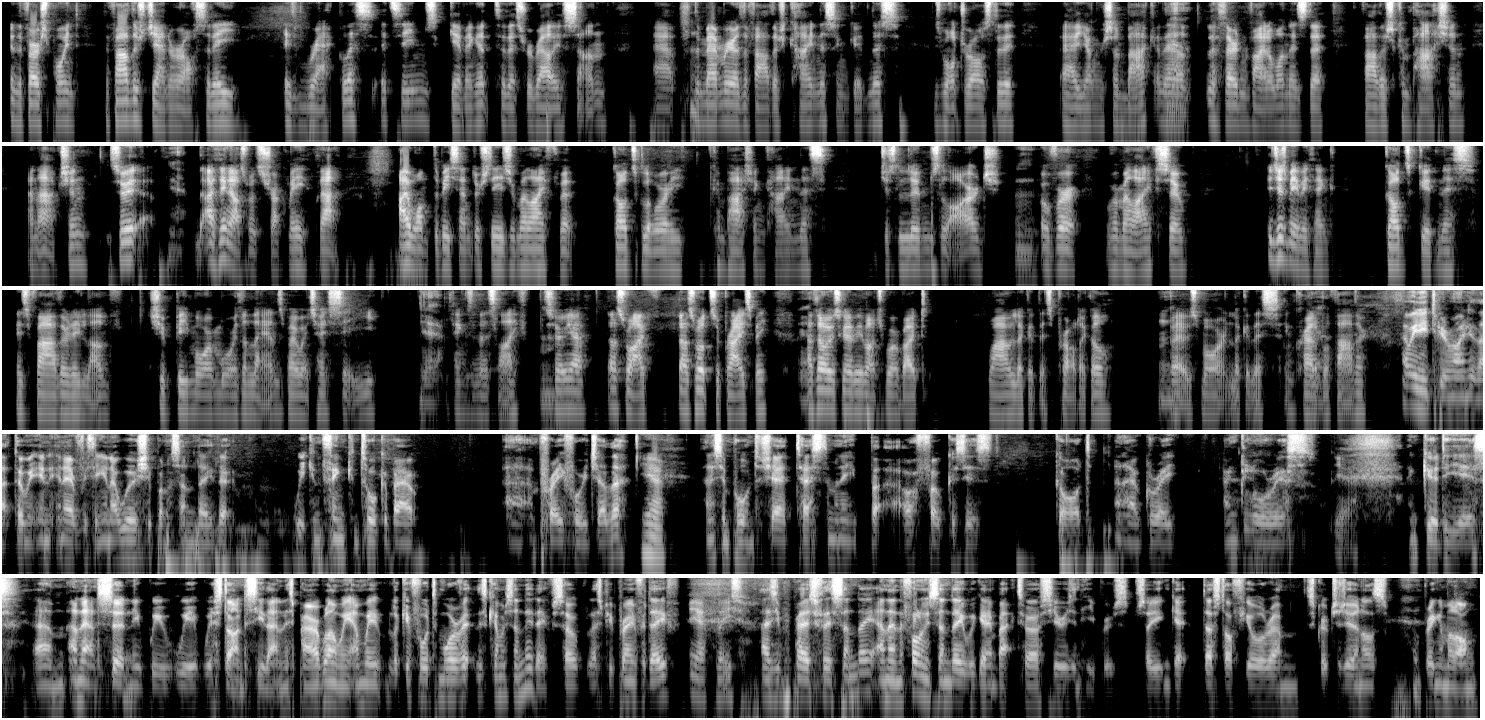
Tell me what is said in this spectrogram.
in the first point, the father's generosity is reckless. It seems giving it to this rebellious son. Uh, the memory of the father's kindness and goodness is what draws the uh, younger son back. And then Yeah. the third and final one is the father's compassion and action. So it, Yeah. I think that's what struck me that I want to be center stage of my life, but God's glory, compassion, kindness just looms large Mm. over over my life. So it just made me think God's goodness, his fatherly love should be more and more the lens by which I see Yeah, things in this life. Mm. So yeah, that's what I've that's what surprised me. Yeah. I thought it was going to be much more about, wow, look at this prodigal, Mm. but it was more look at this incredible father. and we need to be reminded of that, don't we, in, in everything in our worship on a Sunday that we can think and talk about uh, and pray for each other. Yeah, and it's important to share testimony, but our focus is God and how great and glorious yeah, and good He is. Um, and that certainly we, we we're starting to see that in this parable, and we and we're looking forward to more of it this coming Sunday, Dave. So let's be praying for Dave yeah. Please, as he prepares for this Sunday, and then the following Sunday we're getting back to our series in Hebrews. So you can get dust off your um, scripture journals, bring them along.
